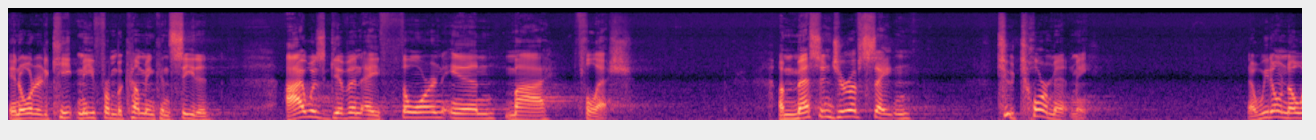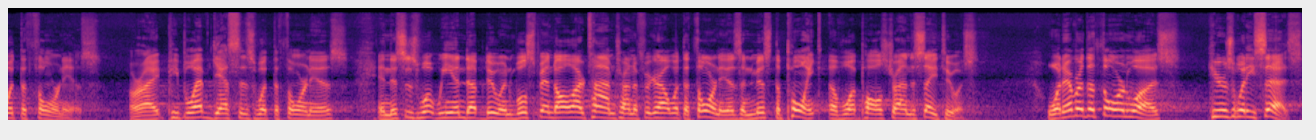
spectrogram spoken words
in order to keep me from becoming conceited, I was given a thorn in my flesh. A messenger of Satan to torment me. Now we don't know what the thorn is. All right, people have guesses what the thorn is, and this is what we end up doing. We'll spend all our time trying to figure out what the thorn is and miss the point of what Paul's trying to say to us. Whatever the thorn was, here's what he says.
